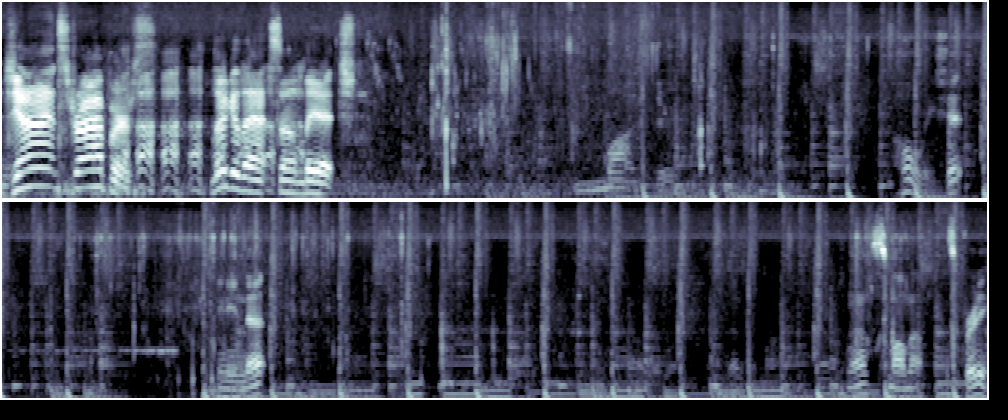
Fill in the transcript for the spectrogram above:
giant stripers. Look at that son bitch. Monster. Holy shit. You need net? No, it's smallmouth. It's pretty.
